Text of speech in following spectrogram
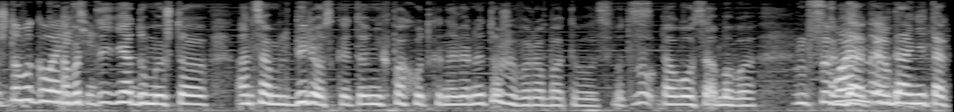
Что, вы А говорите? вот я думаю, что ансамбль «Березка», это у них походка, наверное, тоже вырабатывалась вот Ну, с того самого, когда, танцевальная, когда они так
